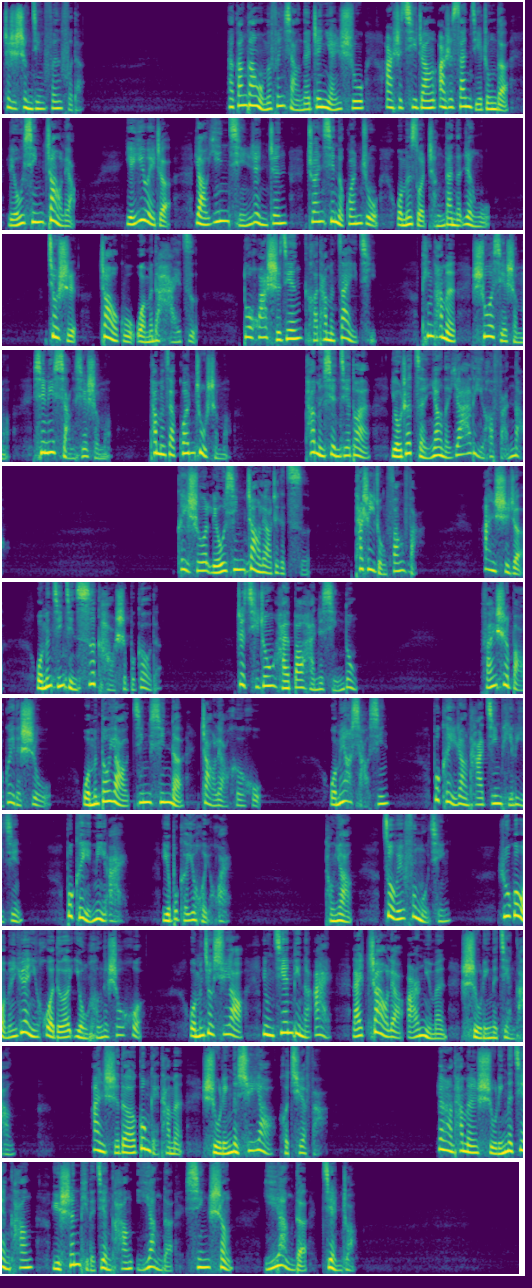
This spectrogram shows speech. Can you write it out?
这是圣经吩咐的。那刚刚我们分享的箴言书。二十七章二十三节中的“留心照料”，也意味着要殷勤、认真、专心的关注我们所承担的任务，就是照顾我们的孩子，多花时间和他们在一起，听他们说些什么，心里想些什么，他们在关注什么，他们现阶段有着怎样的压力和烦恼。可以说“留心照料”这个词，它是一种方法，暗示着我们仅仅思考是不够的，这其中还包含着行动。凡是宝贵的事物，我们都要精心的照料呵护。我们要小心，不可以让它精疲力尽，不可以溺爱，也不可以毁坏。同样，作为父母亲。如果我们愿意获得永恒的收获，我们就需要用坚定的爱来照料儿女们属灵的健康，按时的供给他们属灵的需要和缺乏，要让他们属灵的健康与身体的健康一样的兴盛，一样的健壮。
